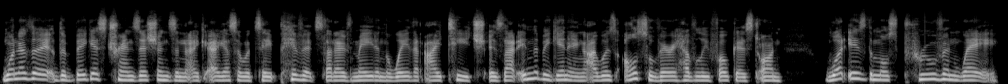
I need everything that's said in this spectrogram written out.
One of the, the biggest transitions and I, I, guess I would say pivots that I've made in the way that I teach is that in the beginning, I was also very heavily focused on what is the most proven way,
